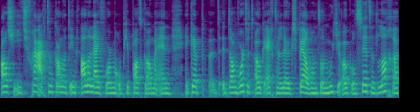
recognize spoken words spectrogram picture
als je iets vraagt, dan kan het in allerlei vormen op je pad komen. En ik heb, dan wordt het ook echt een leuk spel. Want dan moet je ook ontzettend lachen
